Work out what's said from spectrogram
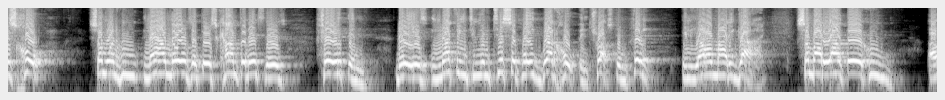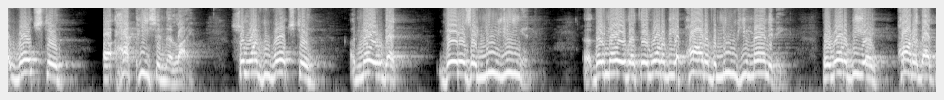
is hope, someone who now knows that there's confidence, there's faith, and there is nothing to anticipate but hope and trust and faith in the Almighty God. Somebody out there who uh, wants to uh, have peace in their life. Someone who wants to uh, know that there is a new union. Uh, they know that they want to be a part of a new humanity. They want to be a part of that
